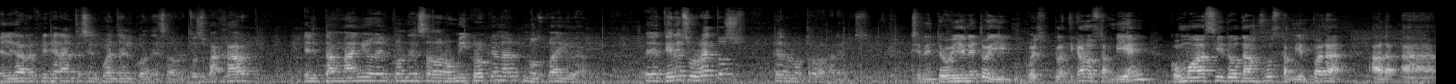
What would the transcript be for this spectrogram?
el gas refrigerante se encuentra en el condensador. Entonces bajar el tamaño del condensador o microcanal nos va a ayudar. Eh, tiene sus retos, pero lo trabajaremos. Excelente, oye Neto, y pues platícanos también cómo ha sido Danfoss también para a, a,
